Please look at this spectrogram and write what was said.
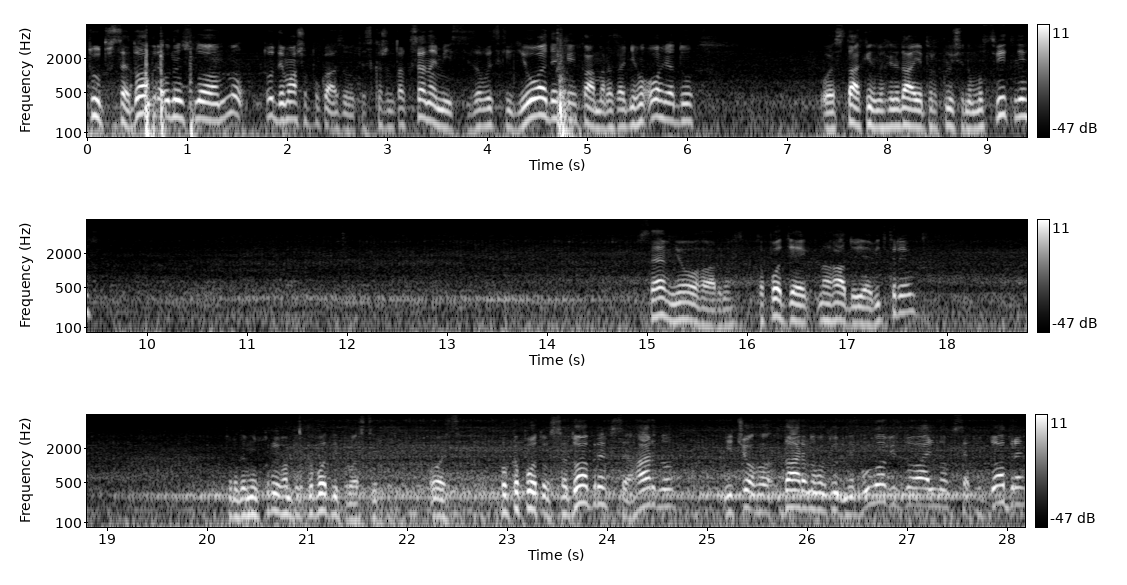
Тут все добре, одним словом. Ну, тут нема що показувати, скажімо так, все на місці. Заводські діодики, камера заднього огляду. Ось так він виглядає при включеному світлі. Все в нього гарно. Капот, я нагадую, я відкрив. Продемонструю вам підкапотний простір. Ось. По капоту все добре, все гарно. Нічого дарного тут не було візуально, все тут добре.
